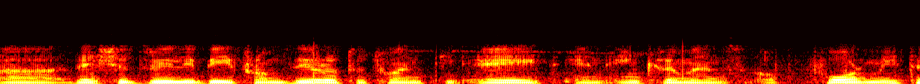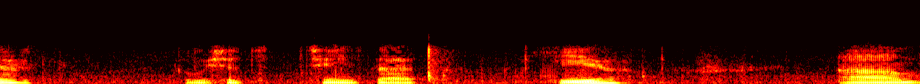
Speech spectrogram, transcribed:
uh, they should really be from 0 to 28 in increments of 4 meters. So we should change that here. Um,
